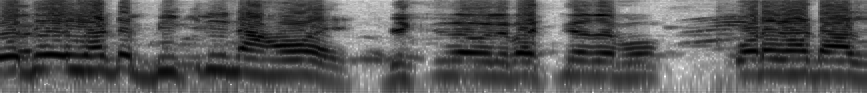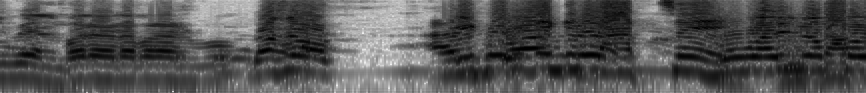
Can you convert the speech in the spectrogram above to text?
যদি এই হাটে বিক্রি না হয় বিক্রি না হলে বাইক নিয়ে যাব। পরের হাটে আসবেন। পরে আবার আসব। দর্শক মোবাইল নম্বর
